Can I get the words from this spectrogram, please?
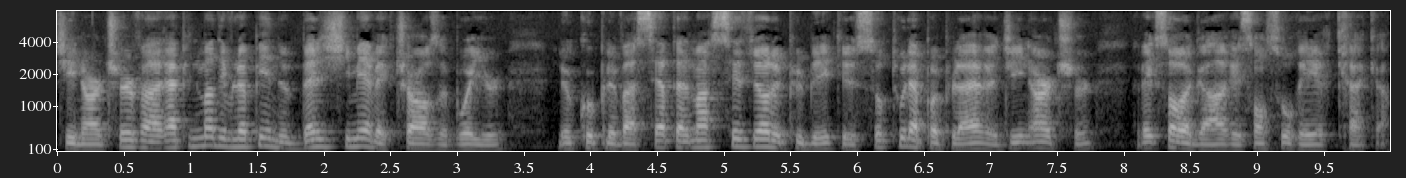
Gene Archer va rapidement développer une belle chimie avec Charles Boyer. Le couple va certainement séduire le public, surtout la populaire Gene Archer, avec son regard et son sourire craquant.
